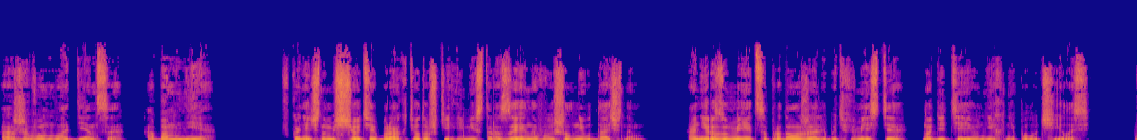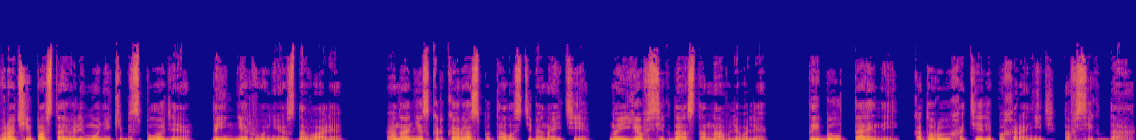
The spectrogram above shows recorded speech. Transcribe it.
а о живом младенце, обо мне. В конечном счете брак тетушки и мистера Зейна вышел неудачным. Они, разумеется, продолжали быть вместе, но детей у них не получилось. Врачи поставили Монике бесплодие, да и нервы у нее сдавали. Она несколько раз пыталась тебя найти, но ее всегда останавливали. Ты был тайной, которую хотели похоронить навсегда.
